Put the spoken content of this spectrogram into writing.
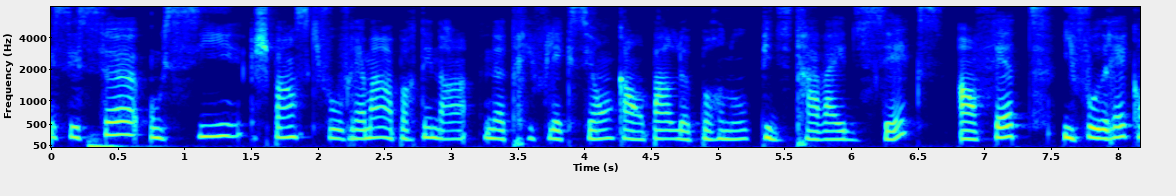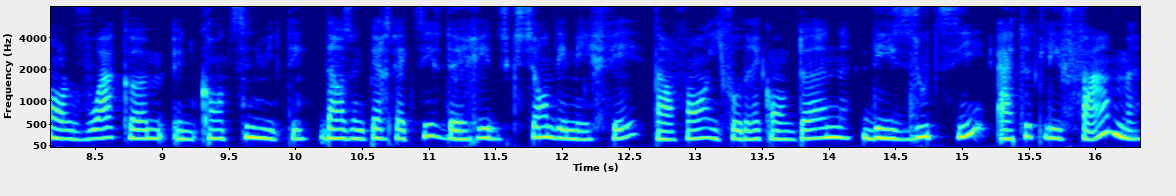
C'est ça aussi, je pense qu'il faut vraiment apporter dans notre réflexion quand on parle de porno puis du travail du sexe. En fait, il faudrait qu'on le voit comme une continuité. Dans une perspective de réduction des méfaits, dans le fond, il faudrait qu'on donne des outils à toutes les femmes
